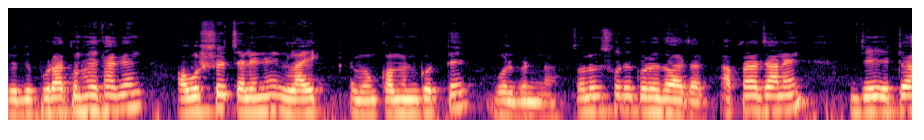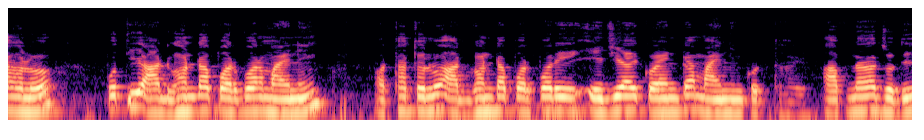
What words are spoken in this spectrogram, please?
যদি পুরাতন হয়ে থাকেন, অবশ্যই চ্যানেলে লাইক এবং কমেন্ট করতে বলবেন না। চলুন শুরু করে দেওয়া যাক। আপনারা জানেন যে এটা হলো প্রতি আট ঘণ্টা পর পর মাইনিং অর্থাৎ হলো আট ঘণ্টা পর পর এই এজিআই কয়েনটা মাইনিং করতে হয়। আপনারা যদি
